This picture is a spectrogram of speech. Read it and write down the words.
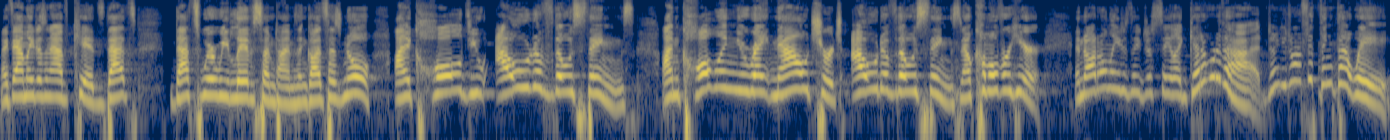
My family doesn't have kids. That's, that's where we live sometimes. And God says, No, I called you out of those things. I'm calling you right now, church, out of those things. Now come over here. And not only does he just say, like, get out of that. No, you don't have to think that way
